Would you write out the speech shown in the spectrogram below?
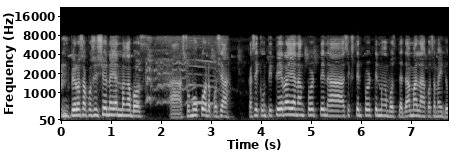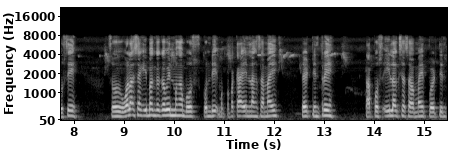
pero sa posisyon na yan mga boss ah, sumuko na po siya kasi kung titira yan ng 14 ah 16-14 mga boss dadama lang ako sa may 12 so wala siyang ibang gagawin mga boss kundi magpapakain lang sa may 13-3 tapos ilag siya sa may 14-2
